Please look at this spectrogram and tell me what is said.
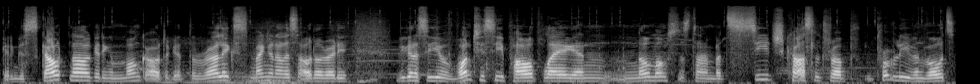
getting a scout now, getting a monk out to get the relics. Mangonel is out already. We're gonna see one TC power play again, no monks this time, but siege, castle drop, probably even woads.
